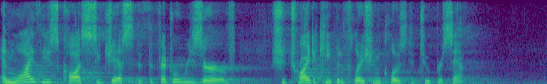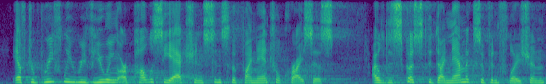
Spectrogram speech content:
and why these costs suggest that the Federal Reserve should try to keep inflation close to 2%. After briefly reviewing our policy actions since the financial crisis, I'll discuss the dynamics of inflation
